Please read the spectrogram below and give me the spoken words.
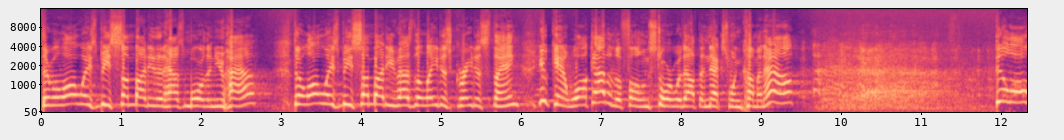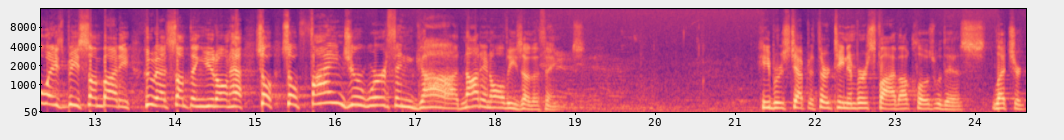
There will always be somebody that has more than you have. There'll always be somebody who has the latest, greatest thing. You can't walk out of the phone store without the next one coming out. There'll always be somebody who has something you don't have. So, so find your worth in God, not in all these other things. Hebrews chapter 13 and verse 5, I'll close with this. Let your,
